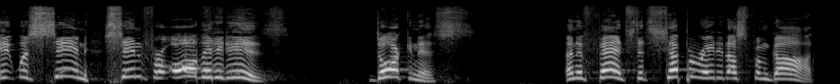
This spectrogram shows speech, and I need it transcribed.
It was sin, sin for all that it is darkness an offense that separated us from God.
